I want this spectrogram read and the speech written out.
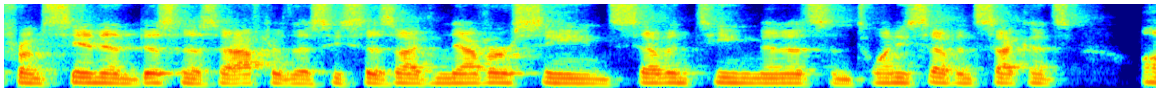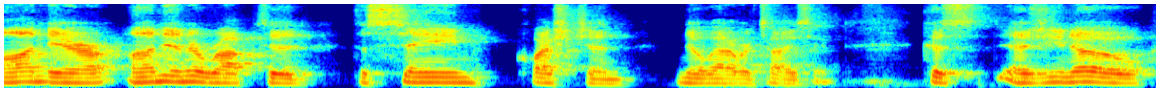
from CNN Business after this. He says, I've never seen 17 minutes and 27 seconds on air, uninterrupted, the same question, no advertising. Because as you know,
